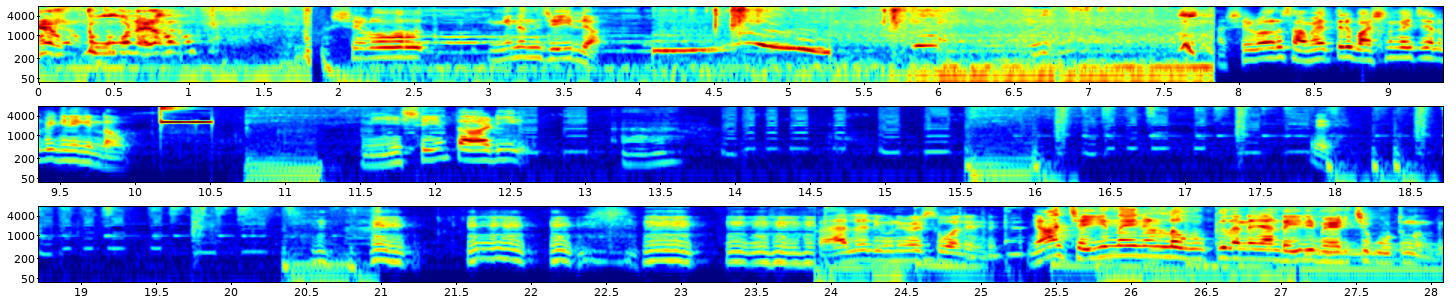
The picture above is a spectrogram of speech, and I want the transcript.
ย റഷ്യ വ്ളോഗർ ഇങ്ങനെയൊന്നും ചെയ്യില്ല. അക്ഷയ ലോവർ സമയത്തിൽ ഭക്ഷണം കഴിച്ചാൽ ചിലപ്പോൾ ഇങ്ങനെയൊക്കെ ഉണ്ടാവും. മീശയും താടി. ഏ. പാരലൽ യൂണിവേഴ്സ് പോലെ ഉണ്ട് ഞാൻ ചെയ്യുന്നതിനുള്ള ഊക്ക് തന്നെ ഞാൻ ഡെയിലി മേടിച്ച് കൂട്ടുന്നുണ്ട്.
